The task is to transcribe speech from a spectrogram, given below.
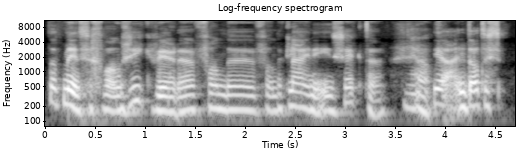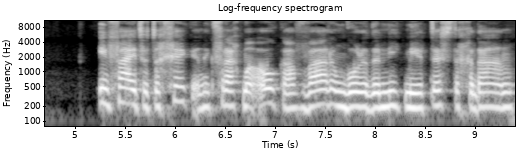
Dat mensen gewoon ziek werden van de, van de kleine insecten. Ja. ja, en dat is in feite te gek. En ik vraag me ook af, waarom worden er niet meer testen gedaan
